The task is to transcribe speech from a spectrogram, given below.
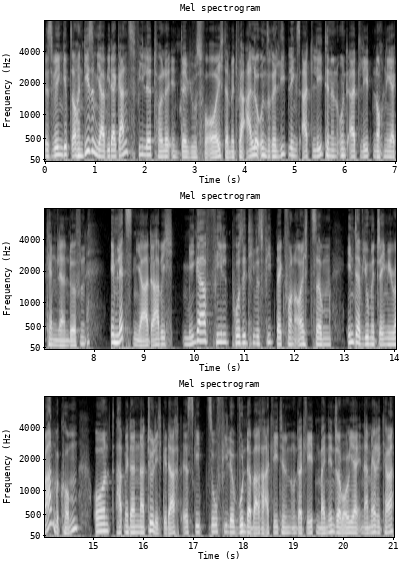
Deswegen gibt's auch in diesem Jahr wieder ganz viele tolle Interviews für euch, damit wir alle unsere Lieblingsathletinnen und Athleten noch näher kennenlernen dürfen. Im letzten Jahr, da habe ich mega viel positives Feedback von euch zum Interview mit Jamie Rahn bekommen und habe mir dann natürlich gedacht, es gibt so viele wunderbare Athletinnen und Athleten bei Ninja Warrior in Amerika.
